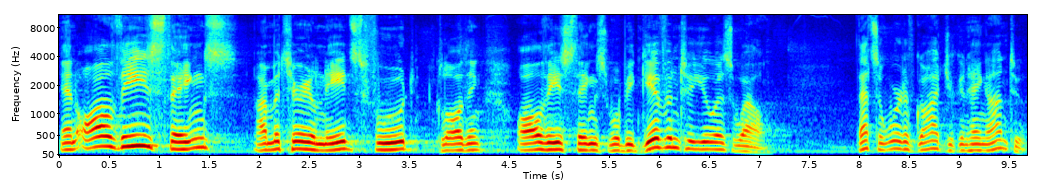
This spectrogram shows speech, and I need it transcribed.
And all these things, our material needs, food, clothing, all these things will be given to you as well. That's a word of God you can hang on to.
